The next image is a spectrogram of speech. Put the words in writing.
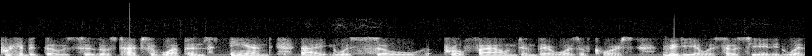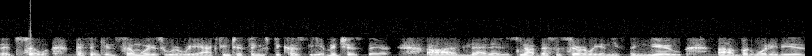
prohibit those those types of weapons, and uh, it was so profound, and there was, of course, video associated with it. So I think in some ways we're reacting to things because the image is there. Uh, that is not necessarily anything new, uh, but what it is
